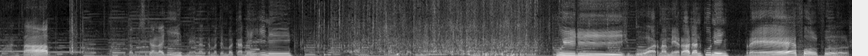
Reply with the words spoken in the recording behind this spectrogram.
Mantap kita bersihkan lagi mainan tembak-tembakan yang ini. Widih, warna merah dan kuning. Revolver.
